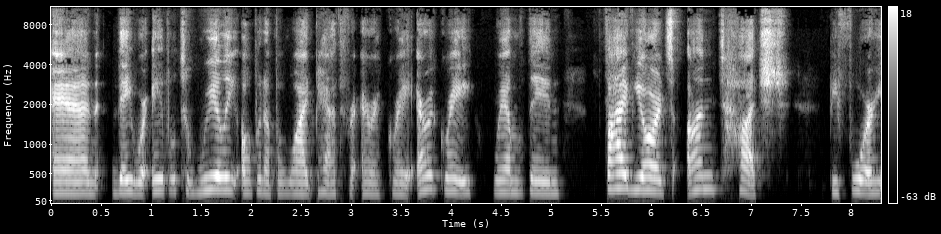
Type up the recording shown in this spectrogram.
and they were able to really open up a wide path for Eric Gray. Eric Gray rambled in five yards untouched before,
